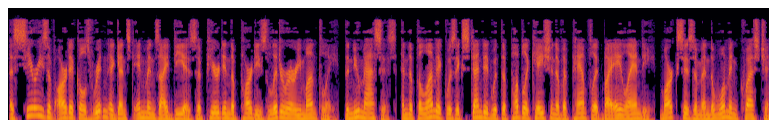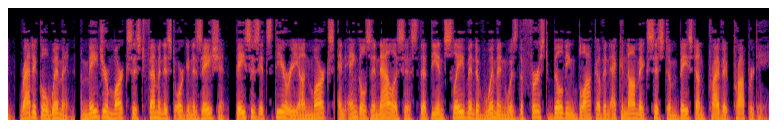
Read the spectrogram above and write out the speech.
A series of articles written against Inman's ideas appeared in the party's literary monthly, The New Masses, and the polemic was extended with the publication of a pamphlet by A. Landy, Marxism and the Woman Question. Radical Women, a major Marxist feminist organization, bases its theory on Marx and Engels' analysis that the enslavement of women was the first building block of an economic system based on private property.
